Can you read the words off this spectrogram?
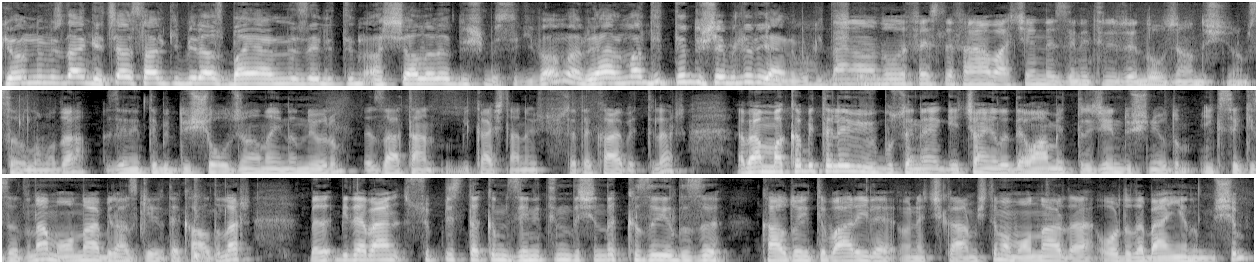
gönlümüzden geçer sanki biraz Bayern'le Zenit'in aşağılara düşmesi gibi ama Real Madrid'de düşebilir yani bu gidişle. Ben Anadolu Efes'le Fenerbahçe'nin de Zenit'in üzerinde olacağını düşünüyorum sıralamada. Zenit'te bir düşüş olacağına inanıyorum. Zaten birkaç tane üst üste de kaybettiler. Ben Maccabi Tel Aviv'i bu sene geçen yılı devam ettireceğini düşünüyordum. ilk 8 adına ama onlar biraz geride kaldılar. Bir de ben sürpriz takım Zenit'in dışında Kızı Yıldız'ı kadro itibariyle öne çıkarmıştım ama onlar da orada da ben yanılmışım.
